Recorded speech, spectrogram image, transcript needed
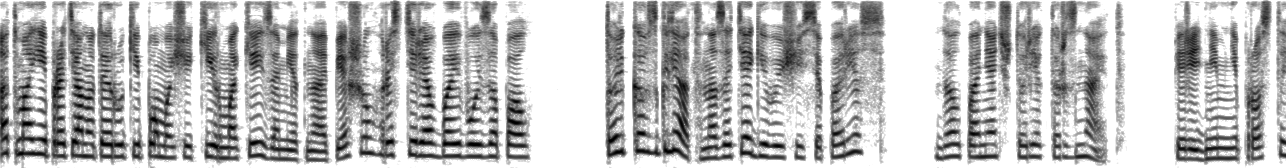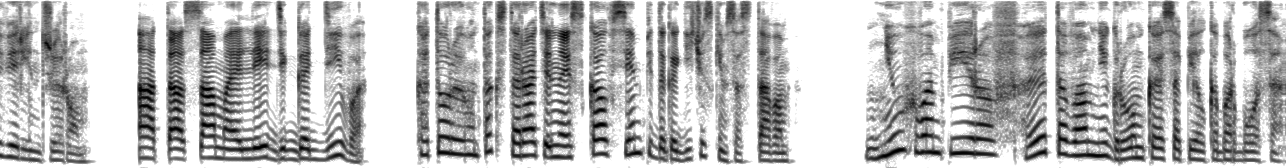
От моей протянутой руки помощи Кир Маккей заметно опешил, растеряв боевой запал. Только взгляд на затягивающийся порез дал понять, что ректор знает. Перед ним не просто Верин Джером, а та самая леди Гадива, которую он так старательно искал всем педагогическим составом. Нюх вампиров — это вам не громкая сопелка Барбоса.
